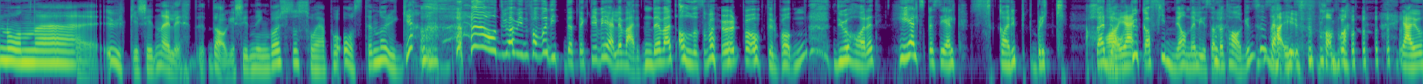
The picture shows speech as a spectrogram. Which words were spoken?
noen uh, uker siden, eller dager siden, Ingeborg, så så jeg på Åsted Norge. Og du er min favorittdetektiv i hele verden. Det vet alle som har hørt på Oppturpodden. Du har et helt spesielt skarpt blikk. Det er rart jeg- du ikke har funnet Anne-Elisabeth Hagen, syns jeg. Nei, faen meg. Jeg er jo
